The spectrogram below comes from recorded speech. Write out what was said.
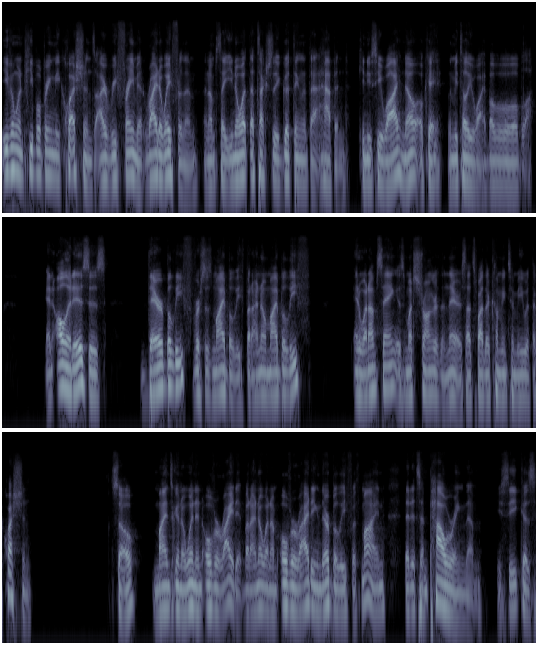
even when people bring me questions, I reframe it right away for them. And I'm saying, you know what? That's actually a good thing that that happened. Can you see why? No? Okay. Let me tell you why. Blah, blah, blah, blah, blah. And all it is is their belief versus my belief. But I know my belief and what I'm saying is much stronger than theirs. That's why they're coming to me with a question. So mine's going to win and override it. But I know when I'm overriding their belief with mine, that it's empowering them. You see, because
